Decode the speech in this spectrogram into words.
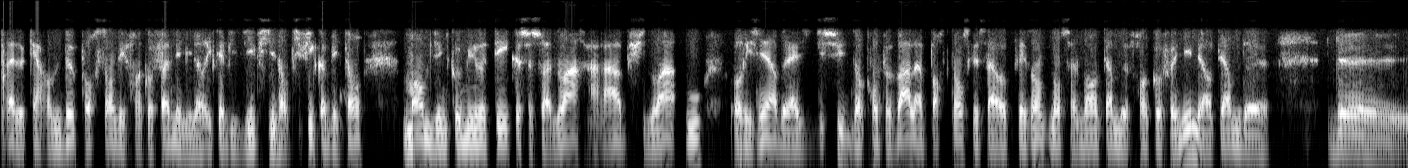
près de 42% des francophones, des minorités visibles, s'identifient comme étant membres d'une communauté, que ce soit noir, arabe, chinois ou originaire de l'Asie du Sud. Donc on peut voir l'importance que ça représente non seulement en termes de francophonie, mais en termes de, de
